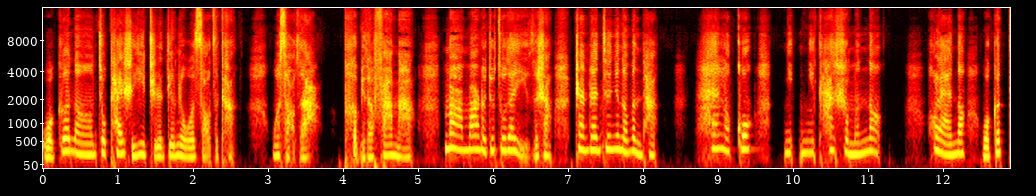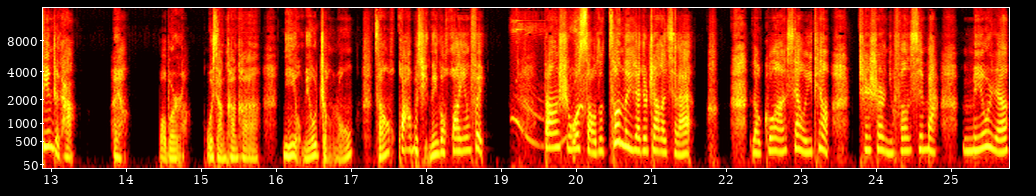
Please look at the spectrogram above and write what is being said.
我哥呢就开始一直盯着我嫂子看。我嫂子啊，特别的发麻，慢慢的就坐在椅子上，战战兢兢的问他：“嗨，老公，你你看什么呢？”后来呢，我哥盯着他：“哎呀，宝贝儿啊，我想看看你有没有整容，咱花不起那个化验费。”当时我嫂子噌的一下就站了起来：“ 老公啊，吓我一跳，这事儿你放心吧，没有人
